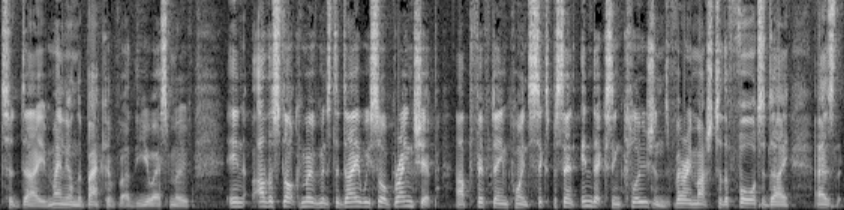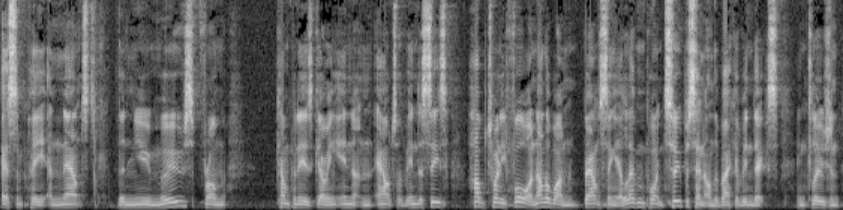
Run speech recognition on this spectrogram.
today, mainly on the back of uh, the US move. In other stock movements today, we saw BrainChip up 15.6%. Index inclusions very much to the fore today as the S&P announced the new moves from companies going in and out of indices. Hub 24, another one bouncing 11.2% on the back of index inclusion.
